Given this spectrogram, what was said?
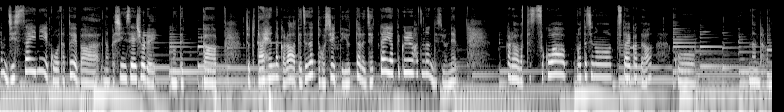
でも実際にこう例えばなんか申請書類の手がちょっと大変だから手伝ってほしいって言ったら絶対やってくれるはずなんですよね。だから私そこは私の伝え方こうなんだろうな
